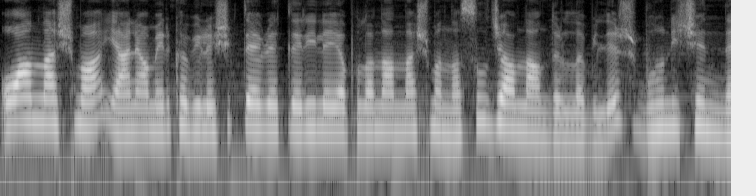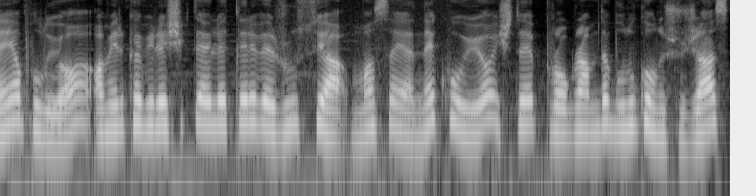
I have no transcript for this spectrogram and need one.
O anlaşma yani Amerika Birleşik Devletleri ile yapılan anlaşma nasıl canlandırılabilir? Bunun için ne yapılıyor? Amerika Birleşik Devletleri ve Rusya masaya ne koyuyor? İşte programda bunu konuşacağız.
